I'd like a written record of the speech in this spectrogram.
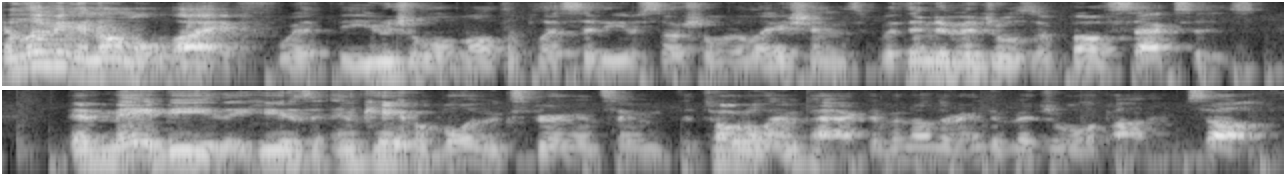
and living a normal life with the usual multiplicity of social relations with individuals of both sexes, it may be that he is incapable of experiencing the total impact of another individual upon himself.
